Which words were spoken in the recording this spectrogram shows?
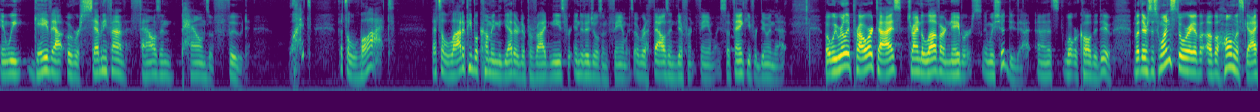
And we gave out over 75,000 pounds of food. What? That's a lot. That's a lot of people coming together to provide needs for individuals and families, over a thousand different families. So thank you for doing that. But we really prioritize trying to love our neighbors, and we should do that. Uh, that's what we're called to do. But there's this one story of, of a homeless guy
